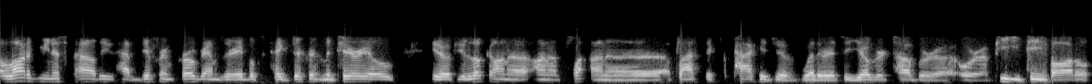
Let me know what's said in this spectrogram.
a lot of municipalities have different programs. They're able to take different materials. You know, if you look on a on a on a, a, plastic package of whether it's a yogurt tub or a, or a PET bottle,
